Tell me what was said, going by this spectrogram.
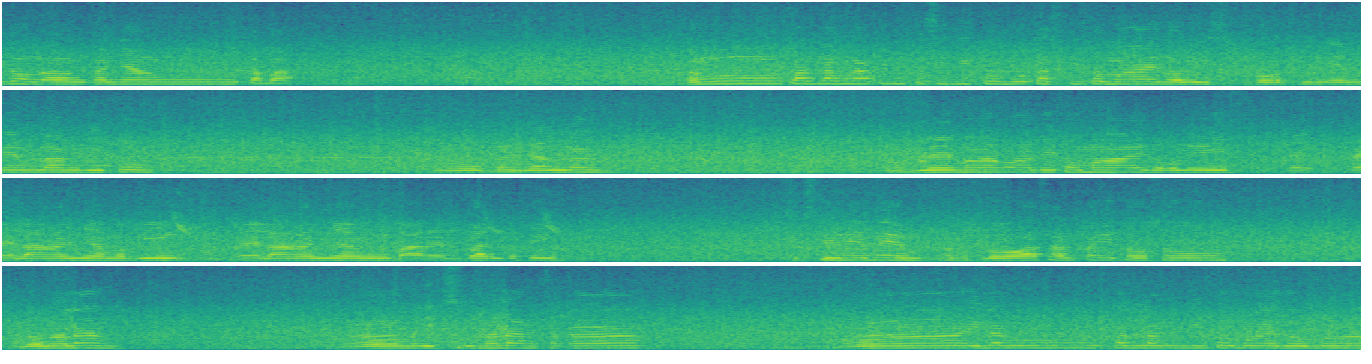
idol ang kanyang taba. Ang pan lang natin kasi dito butas dito mga idol is 14mm lang dito. So ganyan lang. Problema nga mga dito mga idol is kailangan niya maging kailangan niyang barrel band kasi 16mm tapos bawasan pa ito so ano na lang. Uh, maiksi na lang saka mga ilang pan lang dito mga idol mga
